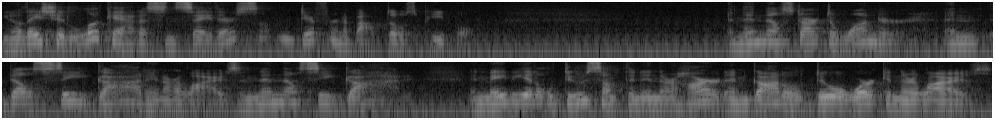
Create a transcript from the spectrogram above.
You know, they should look at us and say, there's something different about those people. And then they'll start to wonder and they'll see God in our lives and then they'll see God. And maybe it'll do something in their heart and God will do a work in their lives.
